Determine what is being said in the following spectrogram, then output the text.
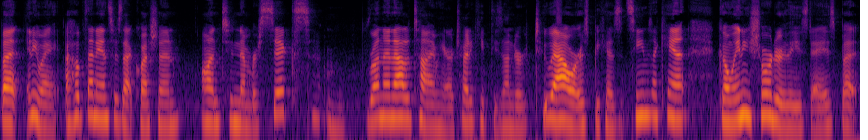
but anyway, I hope that answers that question. On to number six. I'm running out of time here. I try to keep these under two hours because it seems I can't go any shorter these days, but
